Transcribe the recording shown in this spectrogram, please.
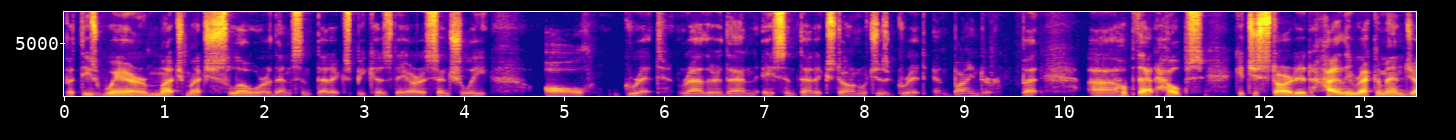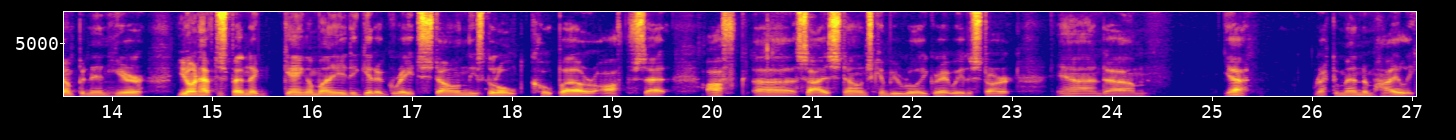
but these wear much, much slower than synthetics because they are essentially all grit rather than a synthetic stone, which is grit and binder. But I uh, hope that helps get you started. Highly recommend jumping in here. You don't have to spend a gang of money to get a great stone. These little koppa or offset, off uh, size stones can be a really great way to start. And um, yeah, recommend them highly.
